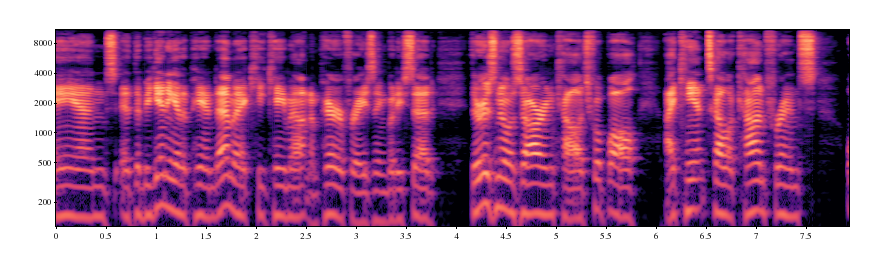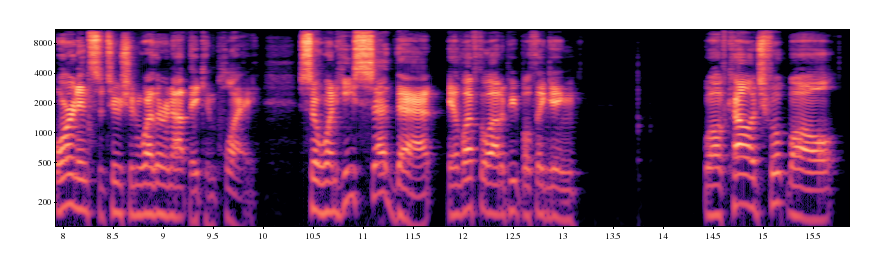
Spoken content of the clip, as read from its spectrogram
And at the beginning of the pandemic, he came out, and I'm paraphrasing, but he said, There is no czar in college football. I can't tell a conference or an institution whether or not they can play. So when he said that, it left a lot of people thinking, well, if college football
